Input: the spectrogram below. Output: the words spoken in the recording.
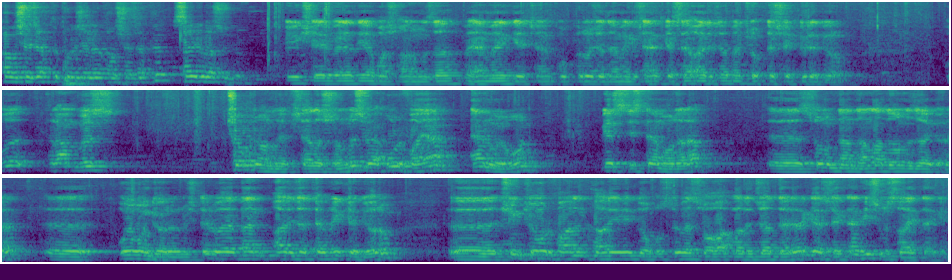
kavuşacaktır, projelere kavuşacaktır. Saygılar sunuyorum. Büyükşehir Belediye Başkanımıza ve emeği geçen, bu projede emeği geçen herkese ayrıca ben çok teşekkür ediyorum. Bu trambüs çok yönlü çalışılmış ve Urfa'ya en uygun bir sistem olarak e, sunumdan da anladığımıza göre e, uygun görülmüştür ve ben ayrıca tebrik ediyorum. E, çünkü Urfa'nın tarihi dokusu ve sokakları, caddeleri gerçekten hiç müsait değil.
